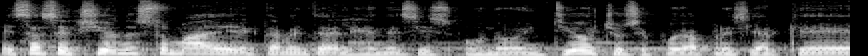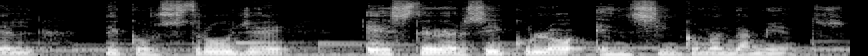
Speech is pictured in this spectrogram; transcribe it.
Esta sección es tomada directamente del Génesis 1.28, se puede apreciar que él deconstruye este versículo en cinco mandamientos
